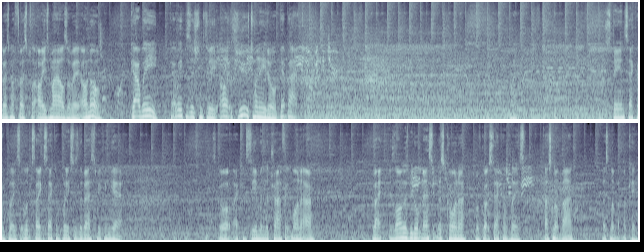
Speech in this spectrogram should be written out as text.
Where's my first play? Oh, he's miles away. Oh no! Get away! Get away, position 3. Oh, it's you, Tornado! Get back! Right. Stay in second place. It looks like second place is the best we can get. Let's go. I can see him in the traffic monitor. Right, as long as we don't mess up this corner, we've got second place. That's not bad. That's not bad. Okay.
